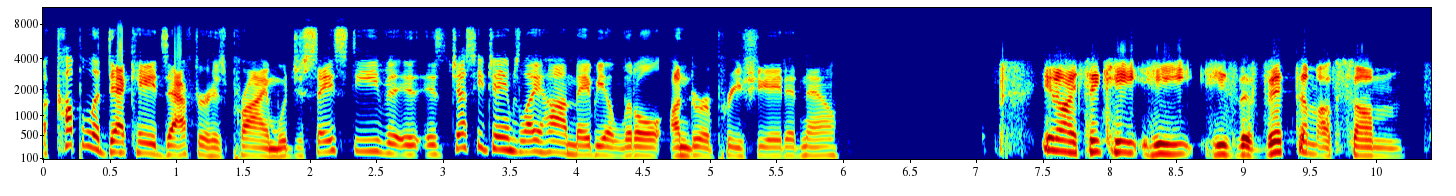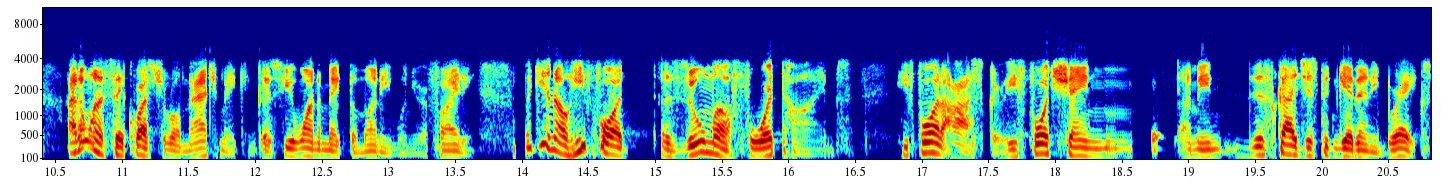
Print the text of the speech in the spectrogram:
a couple of decades after his prime, would you say, Steve, is Jesse James Leija maybe a little underappreciated now? You know, I think he he he's the victim of some. I don't want to say questionable matchmaking because you want to make the money when you're fighting. But you know, he fought Azuma four times. He fought Oscar. He fought Shane. I mean, this guy just didn't get any breaks.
